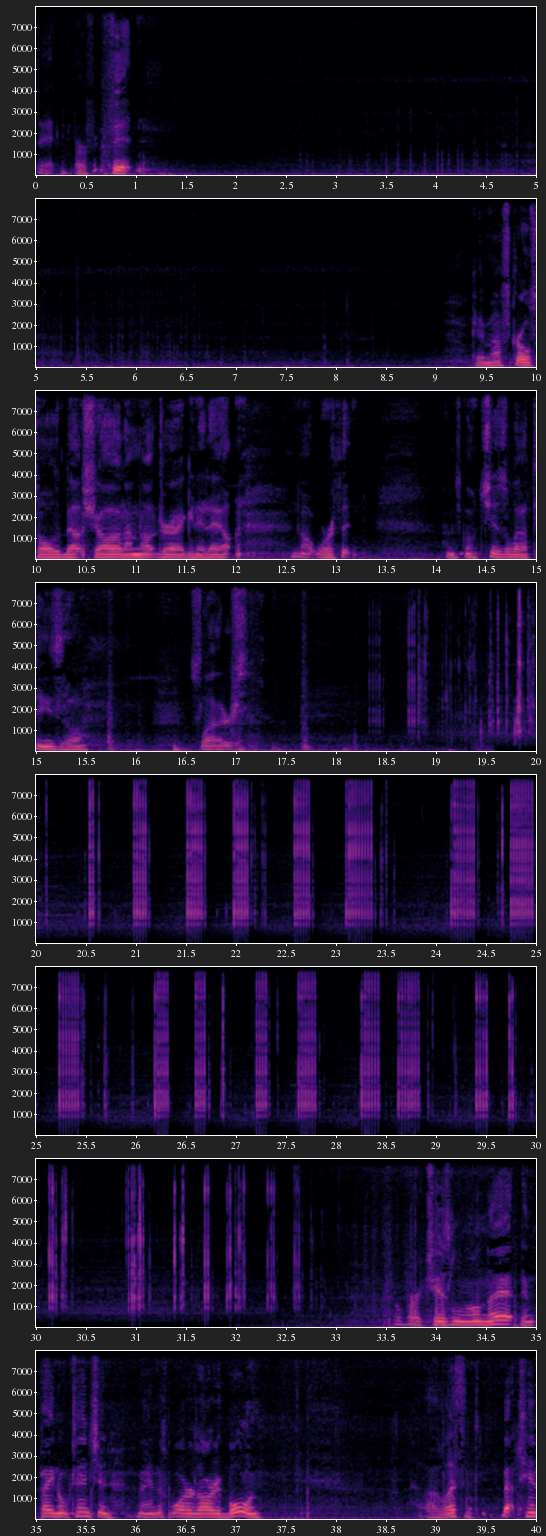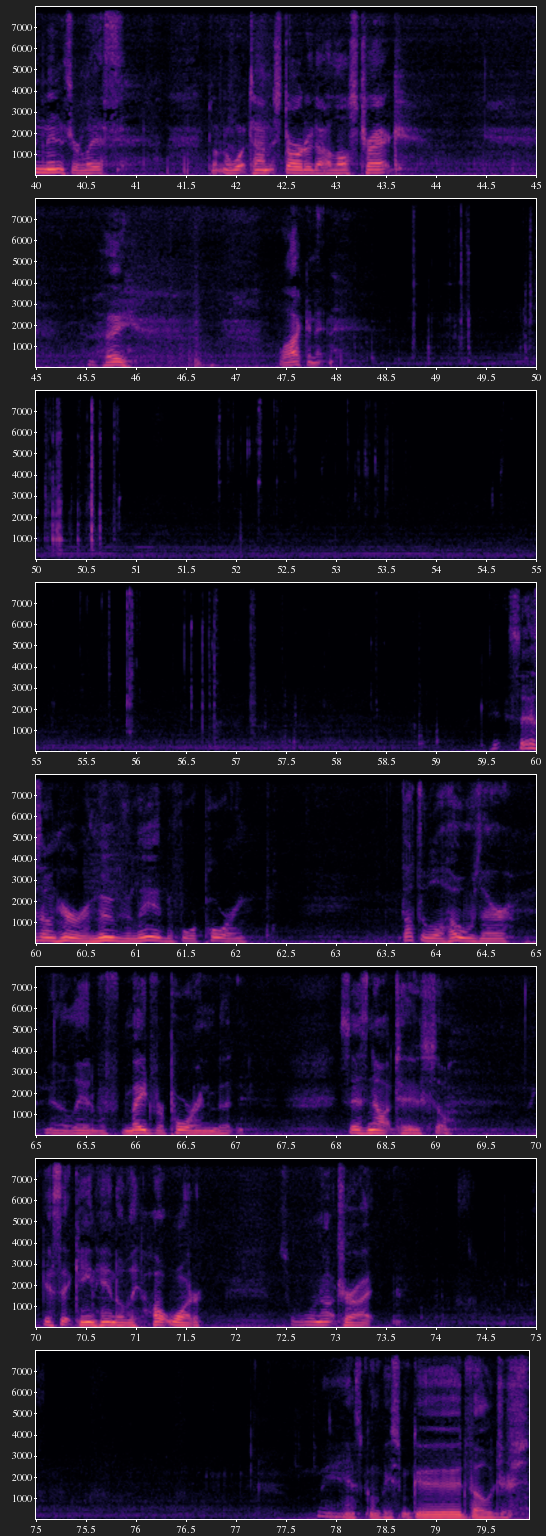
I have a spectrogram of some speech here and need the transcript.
That perfect fit. Okay, my scroll saw is about shot. I'm not dragging it out. Not worth it. I'm just going to chisel out these uh, sliders. Over chiseling on that, didn't pay no attention. Man, this water's already boiling. Uh, less than about 10 minutes or less. Don't know what time it started. I lost track. Hey, liking it. It says on here remove the lid before pouring. Thought the little holes there in the lid were made for pouring, but says not to, so I guess it can't handle the hot water. So we'll not try it. Man, it's going to be some good Folgers.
